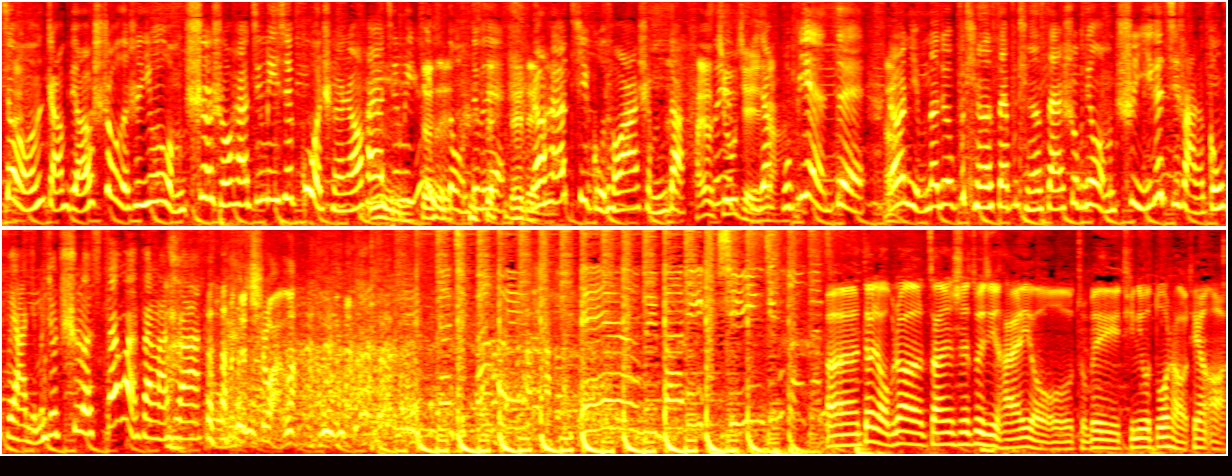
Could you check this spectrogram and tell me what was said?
像我们长得比较瘦的，是因为我们吃的时候还要经历一些过程，然后还要经历嗯对对运动，对不对？对对然后还要剔骨头啊什么的，还要所以纠结比较不便。对，然后你们呢就不停的塞，不停的塞，说不定我们吃一个鸡爪的功夫呀，你们就吃了三碗饭了，是吧？我们就吃完了。呃，调调，我不知道张恩师最近还有准备停留多少天啊？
